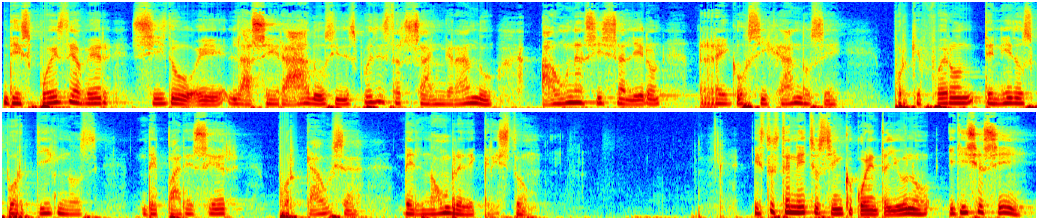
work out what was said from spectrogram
después de haber sido eh, lacerados y después de estar sangrando, aún así salieron regocijándose porque fueron tenidos por dignos de padecer por causa del nombre de Cristo. Esto está en Hechos 5:41 y dice así,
